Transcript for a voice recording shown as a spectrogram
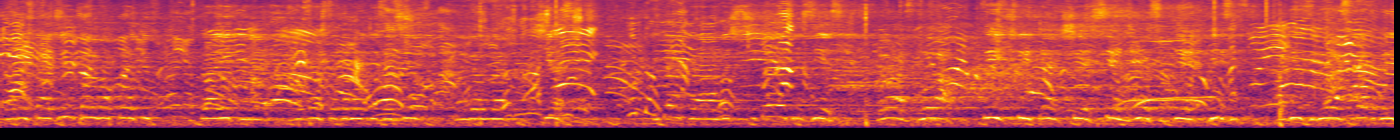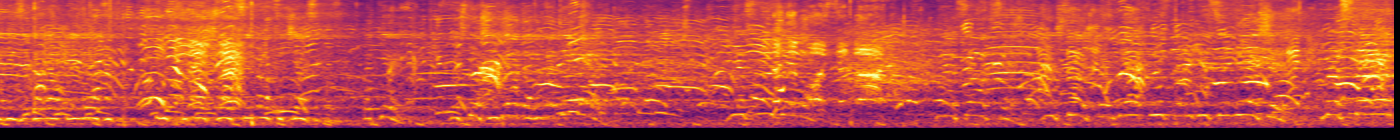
Потому что один папа против троих, мне кажется, это будет не совсем, наверное, честно. Итак, а, значит, считаемся здесь. Раз, два, три, четыре, пять, шесть, семь, восемь, девять, десять, одиннадцать, двенадцать, пятый, перейди за канал, тринадцать, четырнадцать, шестнадцать, семнадцать участников. Окей. Ну что ж, ребята, вы готовы? Не слышно! Красавцы! Ну что ж, тогда тут впереди сильнейший! На старт!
